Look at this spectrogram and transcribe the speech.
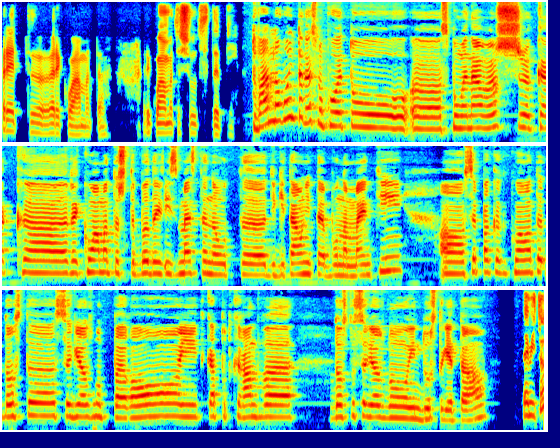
пред рекламата рекламата ще отстъпи. Това е много интересно, което а, споменаваш, как а, рекламата ще бъде изместена от а, дигиталните абонаменти. А, все пак рекламата е доста сериозно перо и така подхранва доста сериозно индустрията. Еми, то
